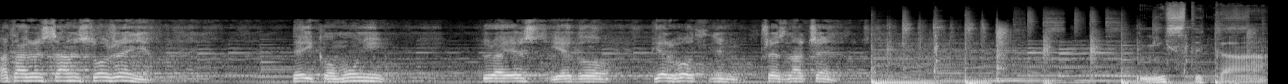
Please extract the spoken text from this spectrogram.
a także z całym stworzeniem. Tej komunii, która jest Jego pierwotnym przeznaczeniem. Mistyka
